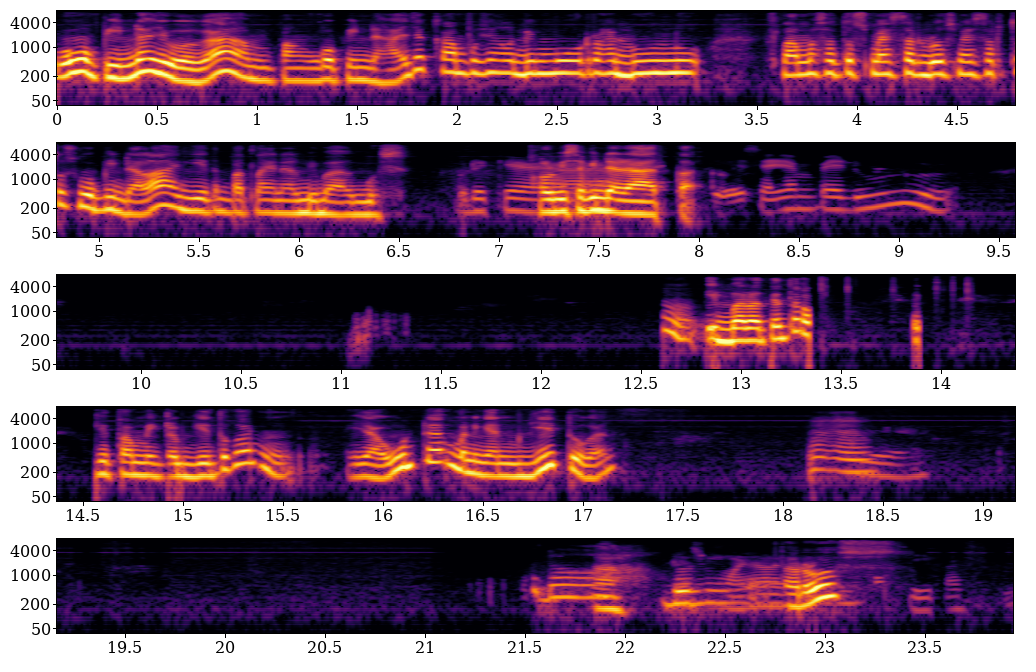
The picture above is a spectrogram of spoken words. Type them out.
Gue mau pindah juga gampang. Gue pindah aja kampus yang lebih murah dulu. Selama satu semester, dua semester terus gue pindah lagi tempat lain yang lebih bagus. Kalau bisa pindah data. SMP dulu Hmm, ibaratnya tuh kita mikir begitu kan, ya udah mendingan begitu kan. Mm-mm. Iya. Aduh, Nah, dunia. Terus? pasti pasti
